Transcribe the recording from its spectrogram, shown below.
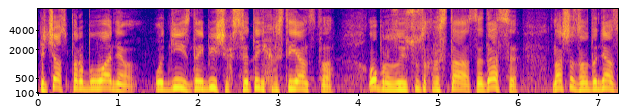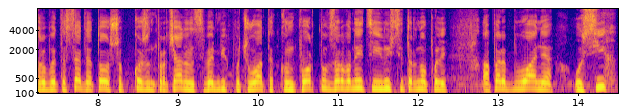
Під час перебування одній з найбільших святинь християнства, образу Ісуса Христа з Одеси, наше завдання зробити все для того, щоб кожен прочанин себе міг почувати комфортно в Зарваниці і в місті Тернополі, а перебування усіх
